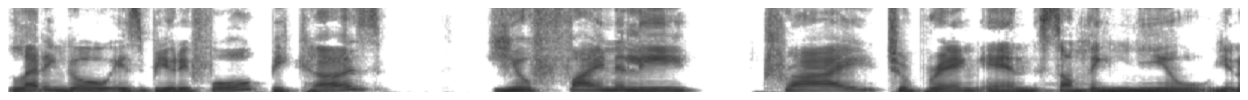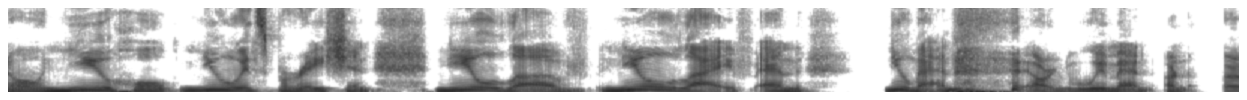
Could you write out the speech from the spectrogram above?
letting go is beautiful because you finally try to bring in something new, you know, new hope, new inspiration, new love, new life. And new man or women or, or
